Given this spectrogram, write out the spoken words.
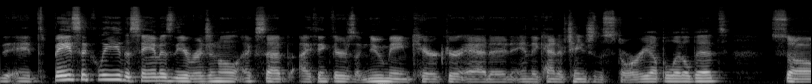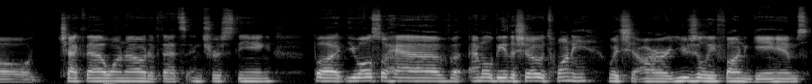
it's basically the same as the original, except I think there's a new main character added, and they kind of changed the story up a little bit. So check that one out if that's interesting. But you also have MLB The Show 20, which are usually fun games.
